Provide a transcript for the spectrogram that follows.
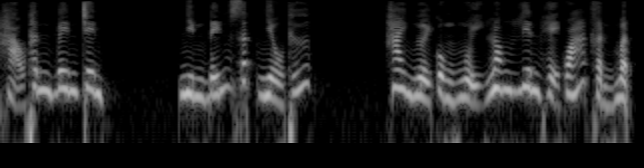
hảo thân bên trên. Nhìn đến rất nhiều thứ. Hai người cùng ngụy long liên hệ quá khẩn mật.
